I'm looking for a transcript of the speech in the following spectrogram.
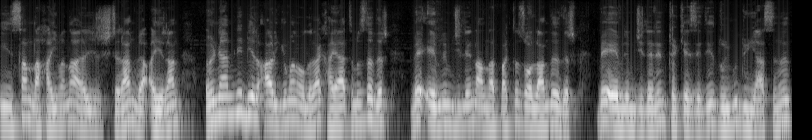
insanla hayvanı ayrıştıran ve ayıran önemli bir argüman olarak hayatımızdadır ve evrimcilerin anlatmakta zorlandığıdır ve evrimcilerin tökezlediği duygu dünyasının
